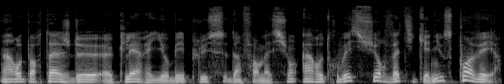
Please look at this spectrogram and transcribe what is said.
Un reportage de euh, Claire Riobé, plus d'informations à retrouver sur vaticanews.va.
